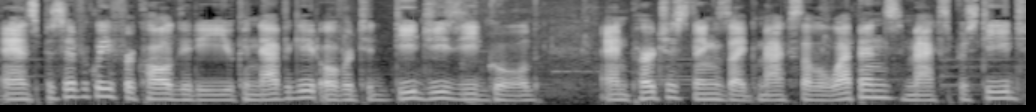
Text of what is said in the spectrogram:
And specifically for Call of Duty, you can navigate over to DGZ Gold and purchase things like max level weapons, max prestige,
